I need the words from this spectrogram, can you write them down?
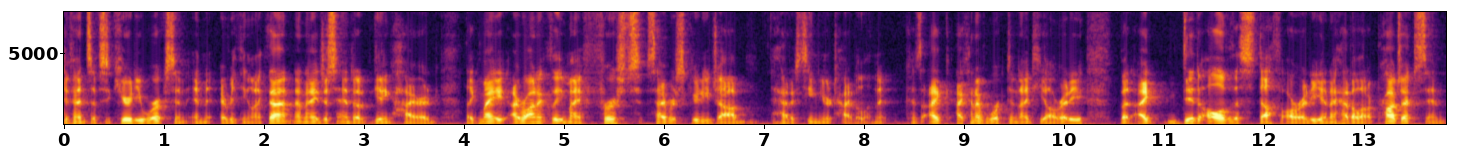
defensive security works and, and everything like that. And I just ended up getting hired. Like my, ironically, my first cybersecurity job had a senior title in it because I, I kind of worked in IT already, but I did all of this stuff already and I had a lot of projects and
